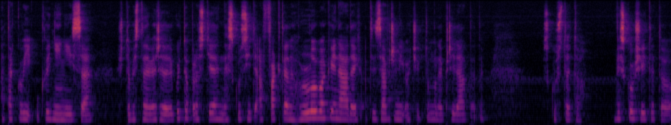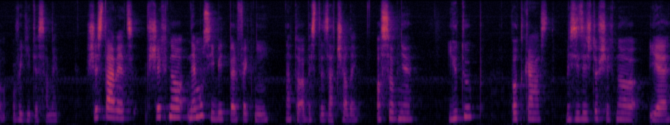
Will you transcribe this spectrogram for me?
a takový uklidnění se, že to byste nevěřili. Dokud to prostě neskusíte a fakt ten hluboký nádech a ty zavřený oči k tomu nepřidáte, tak zkuste to. Vyzkoušejte to, uvidíte sami. Šestá věc. Všechno nemusí být perfektní na to, abyste začali. Osobně YouTube, podcast, myslíte, že to všechno je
